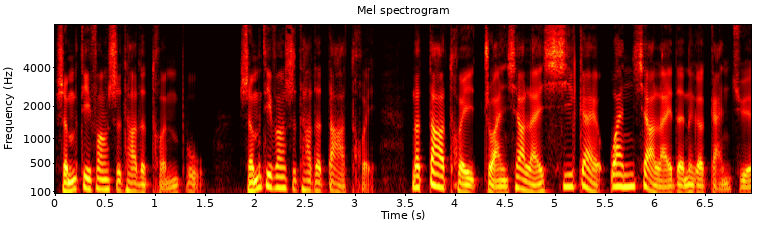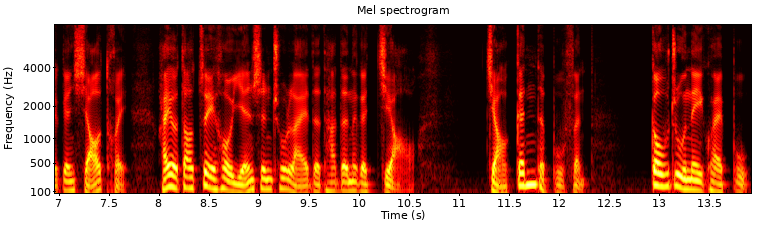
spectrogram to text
什么地方是他的臀部，什么地方是他的大腿。那大腿转下来，膝盖弯下来的那个感觉，跟小腿，还有到最后延伸出来的他的那个脚脚跟的部分，勾住那块布，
